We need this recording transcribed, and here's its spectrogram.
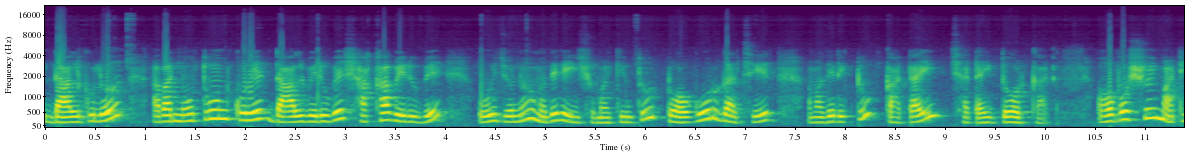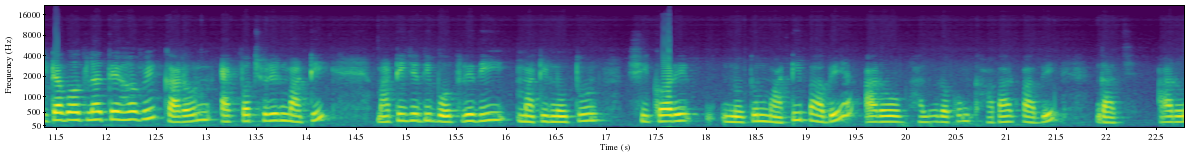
ডালগুলো আবার নতুন করে ডাল বেরোবে, শাখা বেরোবে ওই জন্য আমাদের এই সময় কিন্তু টগর গাছের আমাদের একটু কাটাই ছাটাই দরকার। অবশ্যই মাটিটা বদলাতে হবে, কারণ এক বছরের মাটি মাটি যদি বদলে দিই, মাটি নতুন শিকড়ের নতুন মাটি পাবে, আরও ভালো রকম খাবার পাবে, গাছ আরও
